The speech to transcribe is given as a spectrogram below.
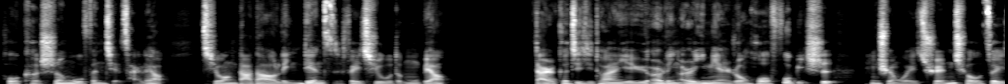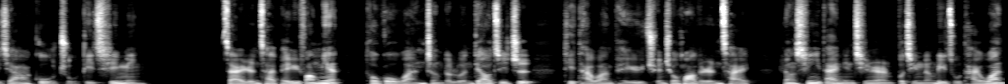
或可生物分解材料，期望达到零电子废弃物的目标。戴尔科技集团也于二零二一年荣获富比士评选为全球最佳雇主第七名。在人才培育方面，透过完整的轮调机制，替台湾培育全球化的人才。让新一代年轻人不仅能立足台湾，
